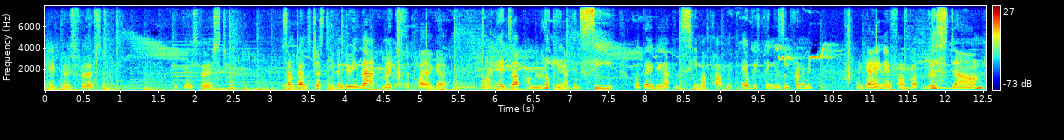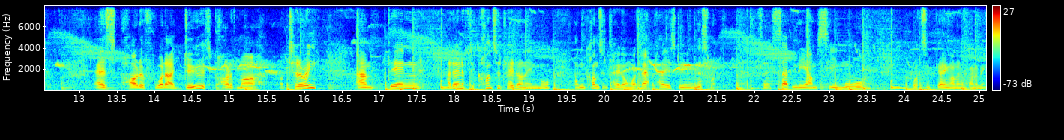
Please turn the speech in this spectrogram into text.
Head goes first, head goes first. Sometimes just even doing that makes the player go. My head's up, I'm looking, I can see what they're doing, I can see my partner, everything is in front of me. Again, if I've got this down, as part of what I do, as part of my artillery, um, then I don't have to concentrate on anymore. I can concentrate on what that player is doing in this one. So suddenly I'm seeing more what's going on in front of me.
